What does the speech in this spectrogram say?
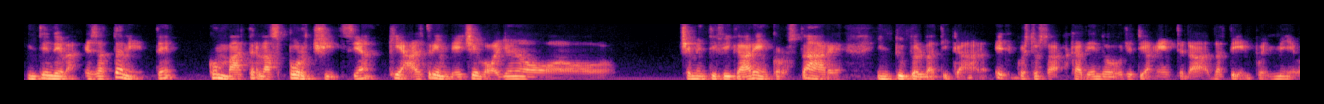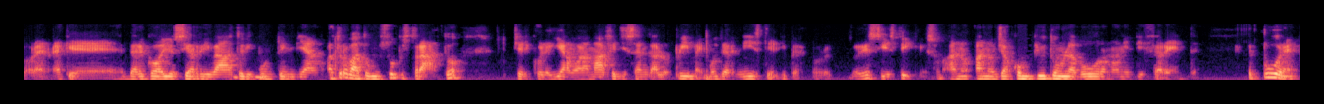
intendeva esattamente combattere la sporcizia che altri invece vogliono cementificare e incrostare in tutto il Vaticano. E questo sta accadendo oggettivamente da, da tempo in memore, non è che Bergoglio sia arrivato di punto in bianco, ha trovato un substrato, ci ricolleghiamo alla mafia di San Gallo prima, i modernisti e i progressisti che insomma hanno, hanno già compiuto un lavoro non indifferente. Eppure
